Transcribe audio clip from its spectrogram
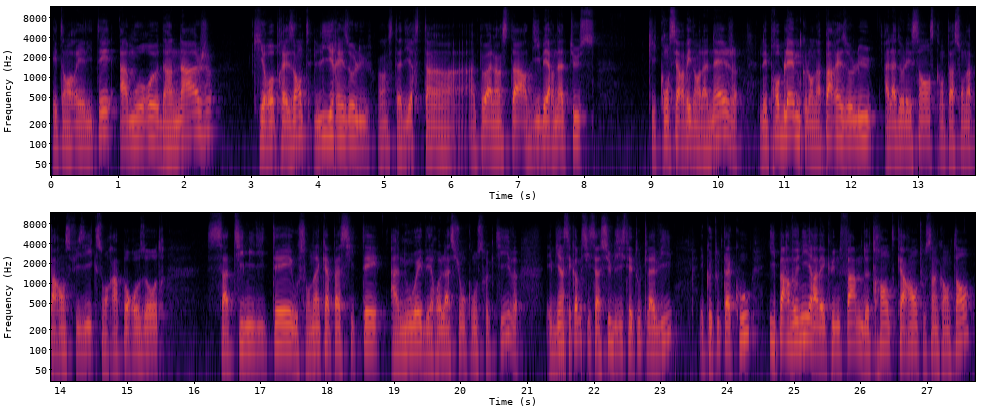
est en réalité amoureux d'un âge qui représente l'irrésolu. Hein. C'est-à-dire, c'est un, un, peu à l'instar d'Hibernatus, qui est conservé dans la neige, les problèmes que l'on n'a pas résolus à l'adolescence quant à son apparence physique, son rapport aux autres, sa timidité ou son incapacité à nouer des relations constructives, eh bien c'est comme si ça subsistait toute la vie et que tout à coup, y parvenir avec une femme de 30, 40 ou 50 ans,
